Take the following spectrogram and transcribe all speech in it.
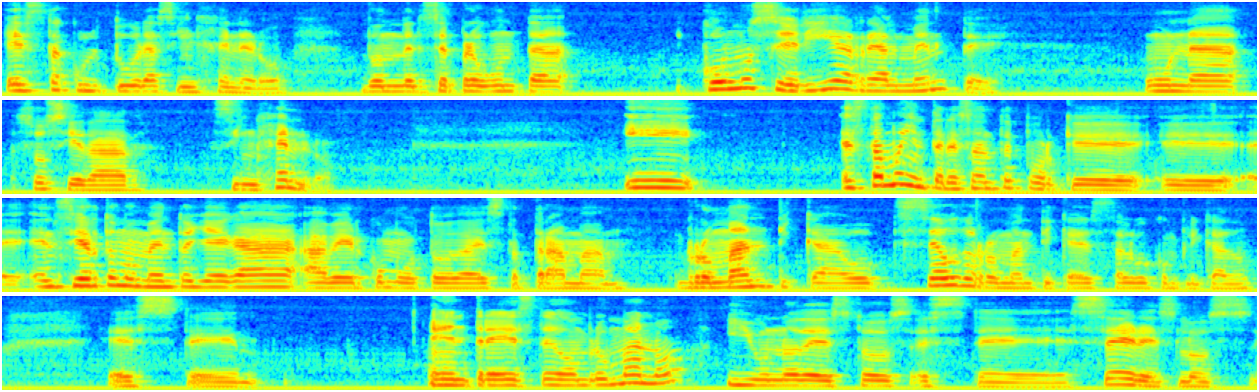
esta cultura sin género, donde se pregunta cómo sería realmente una sociedad sin género. Y está muy interesante porque eh, en cierto momento llega a ver como toda esta trama romántica o pseudo romántica, es algo complicado, este, entre este hombre humano y uno de estos este, seres, los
